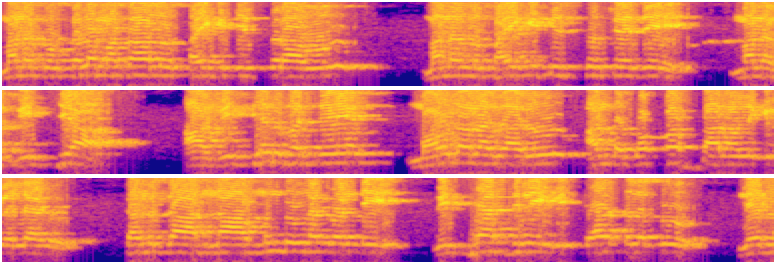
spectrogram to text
మనకు కుల మతాలు పైకి తీసుకురావు. మనల్ని పైకి తీసుకొచ్చేది మన విద్య. ఆ విద్యను బట్టే మౌలానా గారు అంత గొప్ప స్థానానికి వెళ్ళాడు. కనుక నా ముందు ఉన్నటువంటి విద్యార్థిని విద్యార్థులకు నేను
